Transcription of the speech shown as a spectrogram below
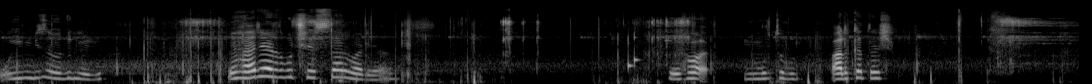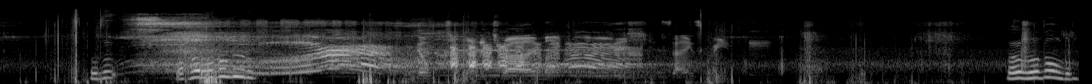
Oyun bize ödül veriyor. Ve her yerde bu chestler var ya. Oha yumurta bul. Arkadaş. Rodun. Aha rod alıyorum. Don't you wanna try my delicious ice cream? Ben rod oldum.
